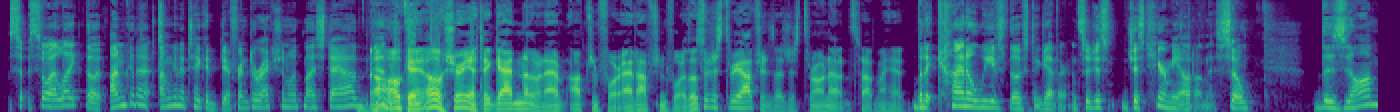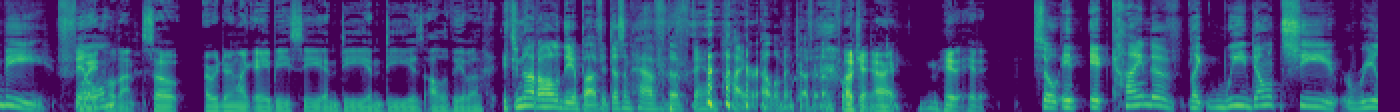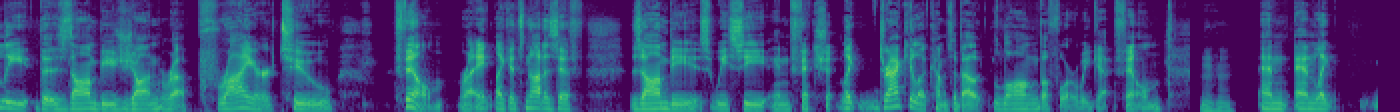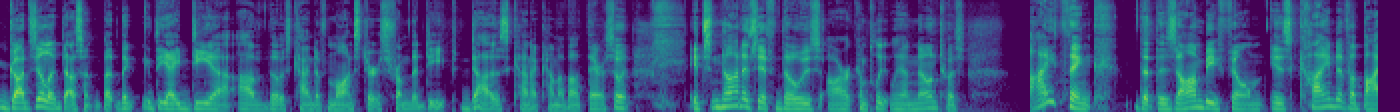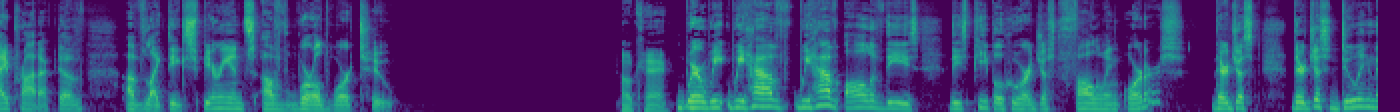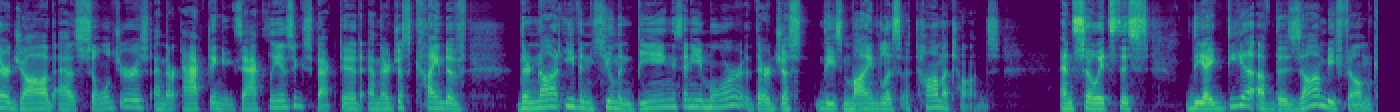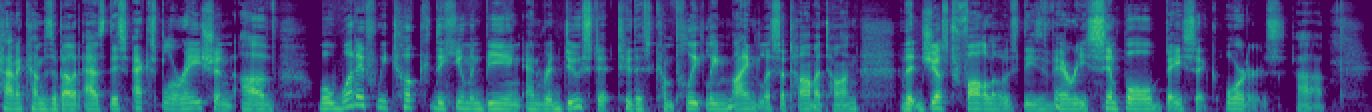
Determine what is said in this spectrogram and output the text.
so, so I like the. I'm gonna I'm gonna take a different direction with my stab. Oh, okay. Oh, sure. Yeah. Take add another one. Add option four. Add option four. Those are just three options. I was just throwing out at the top of my head. but it kind of weaves those together. And so just just hear me out on this. So the zombie film Wait, hold on. So are we doing like A, B, C, and D, and D is all of the above? it's not all of the above. It doesn't have the vampire element of it, unfortunately. Okay. All right. Hit it. Hit it. So it it kind of like we don't see really the zombie genre prior to film, right? Like it's not as if zombies we see in fiction like Dracula comes about long before we get film. Mm-hmm. and and like Godzilla doesn't, but the the idea of those kind of monsters from the deep does kind of come about there. So it, it's not as if those are completely unknown to us. I think that the zombie film is kind of a byproduct of of like the experience of World War II Okay. where we we have we have all of these these people who are just following orders. They're just they're just doing their job as soldiers and they're acting exactly as expected and they're just kind of they're not even human beings anymore. They're just these mindless automatons. And so it's this the idea of the zombie film kind of comes about as this exploration of well, what if we took the human being and reduced it to this completely mindless automaton that just follows these very simple, basic orders? Uh,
